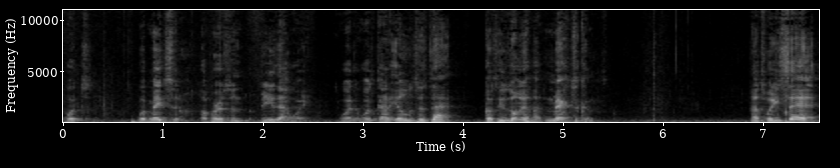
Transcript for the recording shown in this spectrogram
what what makes a person be that way? What what kind of illness is that? Because he's only hunting Mexicans. That's what he said.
